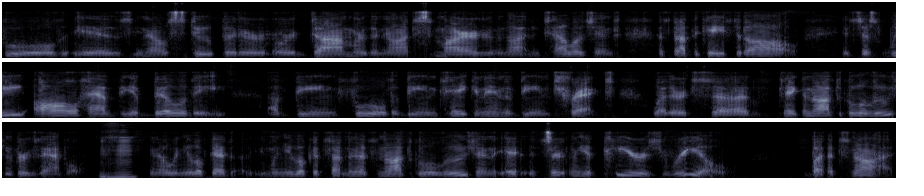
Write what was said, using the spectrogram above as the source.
fooled is, you know, stupid or, or dumb or they're not smart or they're not intelligent. That's not the case at all. It's just we all have the ability of being fooled, of being taken in, of being tricked. Whether it's uh, take an optical illusion, for example. Mm-hmm. You know, when you look at when you look at something that's an optical illusion, it, it certainly appears real, but it's not.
